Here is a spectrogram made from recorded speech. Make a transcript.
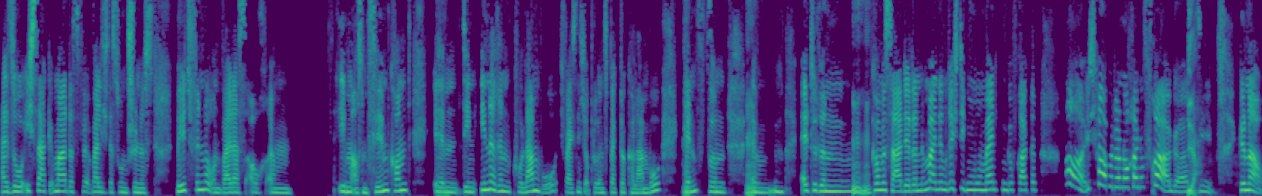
Also ich sage immer, dass wir, weil ich das so ein schönes Bild finde und weil das auch ähm, eben aus dem Film kommt, ähm, den inneren Columbo, ich weiß nicht, ob du Inspektor Columbo kennst, so einen Mhm. ähm, älteren Mhm. Kommissar, der dann immer in den richtigen Momenten gefragt hat, ah, ich habe da noch eine Frage an Ja. Sie. Genau.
